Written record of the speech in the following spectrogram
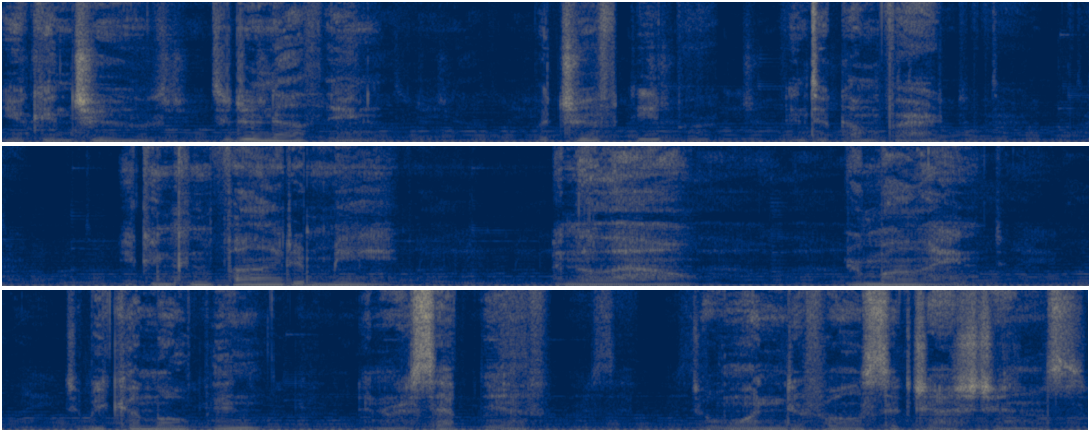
You can choose to do nothing but drift deeper into comfort. You can confide in me and allow your mind to become open and receptive to wonderful suggestions.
